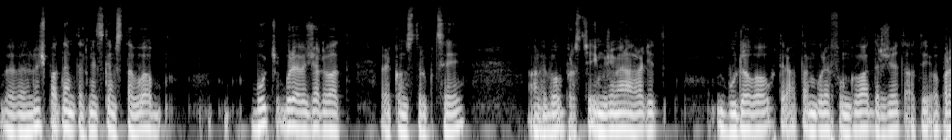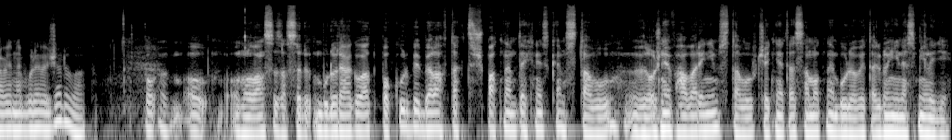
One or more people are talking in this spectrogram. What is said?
ve velmi špatném technickém stavu a buď bude vyžadovat rekonstrukci, anebo prostě ji můžeme nahradit budovou, která tam bude fungovat, držet a ty opravy nebude vyžadovat. Po, o, omlouvám se, zase budu reagovat. Pokud by byla v tak špatném technickém stavu, vyloženě v havarijním stavu, včetně té samotné budovy, tak do ní nesmí lidi.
